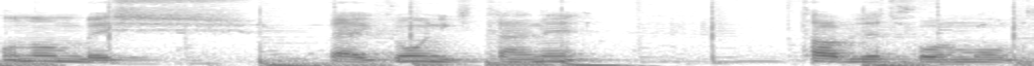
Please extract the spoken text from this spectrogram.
10-15 belki 12 tane tablet formu olur.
